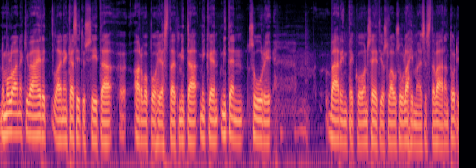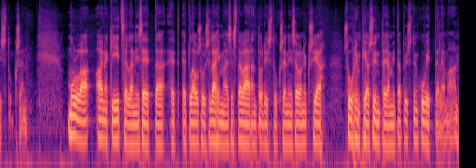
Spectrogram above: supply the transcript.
No mulla on ainakin vähän erilainen käsitys siitä arvopohjasta, että mitä, miten, miten suuri väärinteko on se, että jos lausuu lähimmäisestä väärän todistuksen. Mulla ainakin itselläni se, että et, et lausuisi lähimmäisestä väärän todistuksen, niin se on yksi suurimpia syntejä, mitä pystyn kuvittelemaan.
